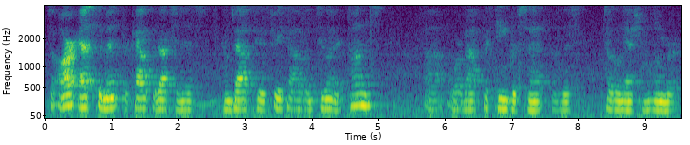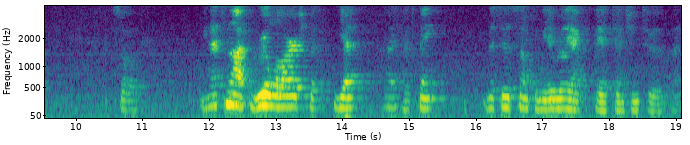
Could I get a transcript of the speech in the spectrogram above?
So our estimate for cow production is comes out to 3,200 tons or about 15% of this total national number. So, I mean, that's not real large, but yet I, I think this is something we really have to pay attention to, uh,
